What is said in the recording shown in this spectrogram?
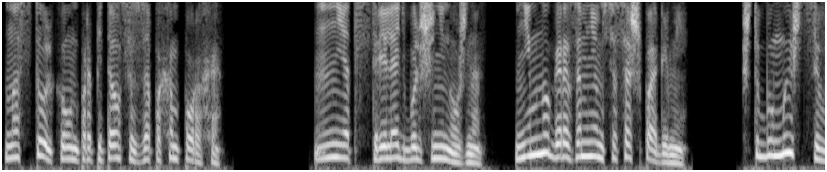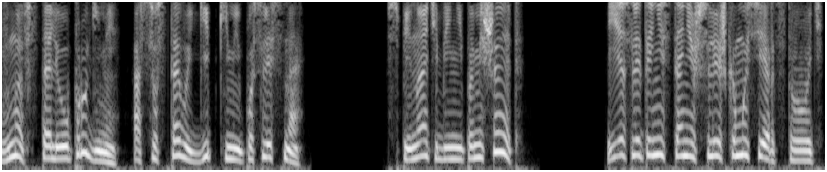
настолько он пропитался запахом пороха. «Нет, стрелять больше не нужно. Немного разомнемся со шпагами, чтобы мышцы вновь стали упругими, а суставы гибкими после сна. Спина тебе не помешает? Если ты не станешь слишком усердствовать».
